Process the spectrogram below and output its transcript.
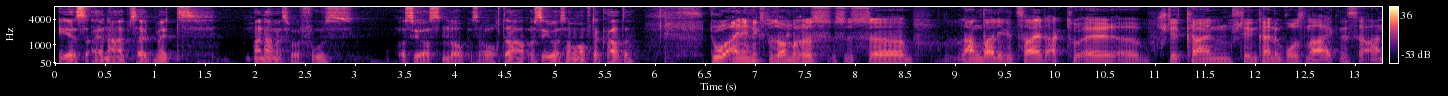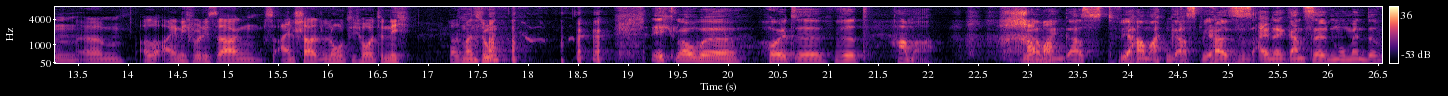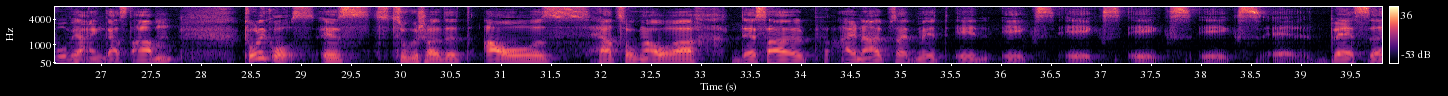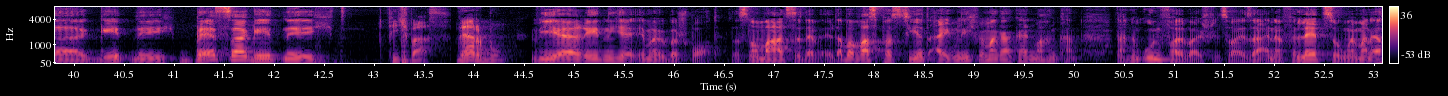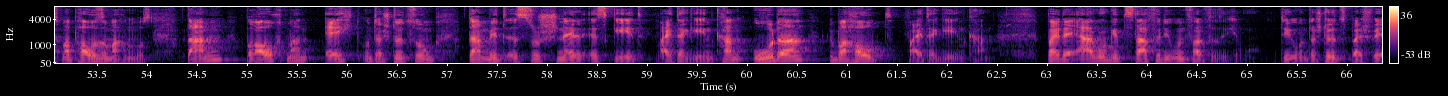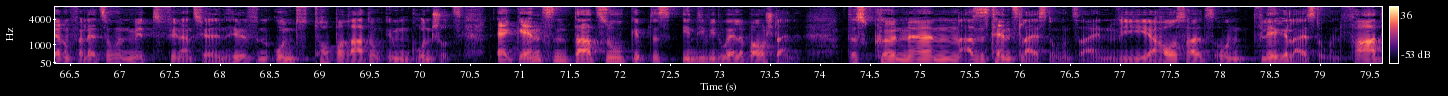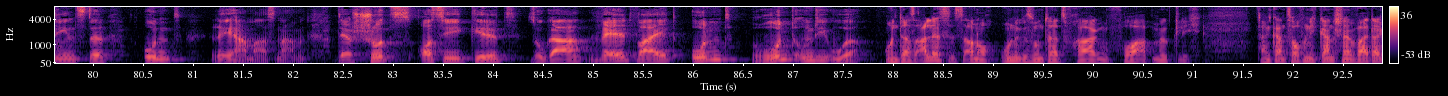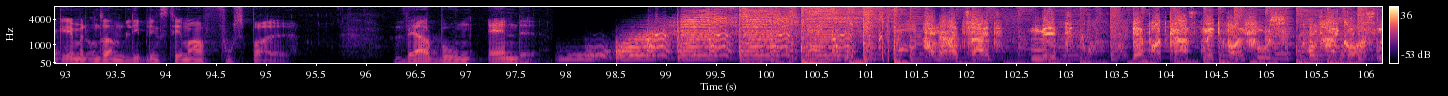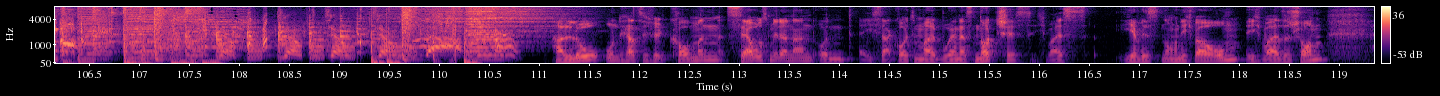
Hier ist eine Halbzeit mit. Mein Name ist Wolf Fuß. Ossi Ostendorp ist auch da. Ossi, was haben wir auf der Karte? Du, eigentlich nichts Besonderes. Es ist äh, langweilige Zeit aktuell, äh, steht kein, stehen keine großen Ereignisse an. Ähm, also eigentlich würde ich sagen, das Einschalten lohnt sich heute nicht. Was meinst du? ich glaube, heute wird Hammer. Wir haben einen Gast. Wir haben einen Gast. Wir, es ist eine ganz seltene Momente, wo wir einen Gast haben. Toni Groß ist zugeschaltet aus Herzogenaurach, deshalb eine Halbzeit mit in XXXXL. Besser geht nicht, besser geht nicht. Viel Spaß. Werbung. Wir reden hier immer über Sport, das Normalste der Welt. Aber was passiert eigentlich, wenn man gar keinen machen kann? nach einem Unfall beispielsweise, einer Verletzung, wenn man erstmal Pause machen muss, dann braucht man echt Unterstützung, damit es so schnell es geht weitergehen kann oder überhaupt weitergehen kann. Bei der Ergo gibt's dafür die Unfallversicherung. Die unterstützt bei schweren Verletzungen mit finanziellen Hilfen und Top-Beratung im Grundschutz. Ergänzend dazu gibt es individuelle Bausteine. Das können Assistenzleistungen sein, wie Haushalts- und Pflegeleistungen, Fahrdienste und Reha-Maßnahmen. Der Schutz Ossi gilt sogar weltweit und rund um die Uhr. Und das alles ist auch noch ohne Gesundheitsfragen vorab möglich. Dann kann es hoffentlich ganz schnell weitergehen mit unserem Lieblingsthema Fußball. Werbung Ende. Eine Halbzeit mit der Podcast mit Wolfuß und Heiko Ostendorf. Hallo und herzlich willkommen. Servus miteinander und ich sage heute mal Buenas noches. Ich weiß, ihr wisst noch nicht warum, ich weiß es schon.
